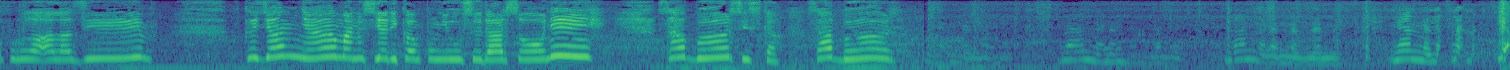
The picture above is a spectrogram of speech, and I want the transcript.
Astagfirullahalazim. Kejamnya manusia di kampung Yu Sudarso nih. Sabar Siska, sabar. Ya.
